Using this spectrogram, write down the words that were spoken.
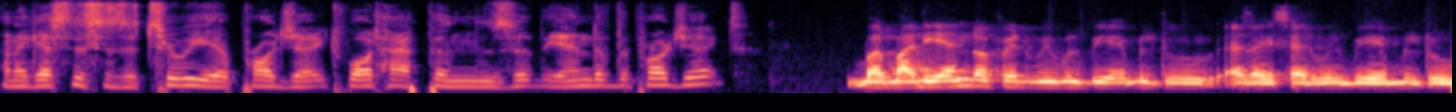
And I guess this is a two-year project. What happens at the end of the project? But by the end of it we will be able to as i said we'll be able to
